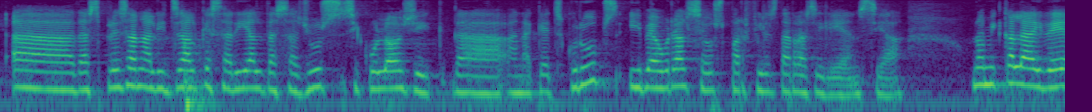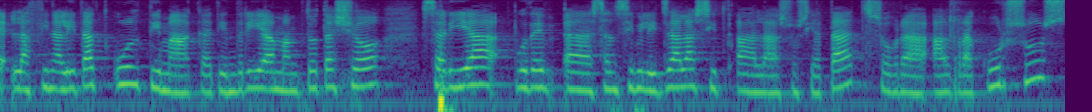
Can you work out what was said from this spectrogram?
eh, després analitzar el que seria el desajust psicològic de, en aquests grups i veure els seus perfils de resiliència. Una mica la idea, la finalitat última que tindríem amb tot això seria poder eh, sensibilitzar la, a la societat sobre els recursos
